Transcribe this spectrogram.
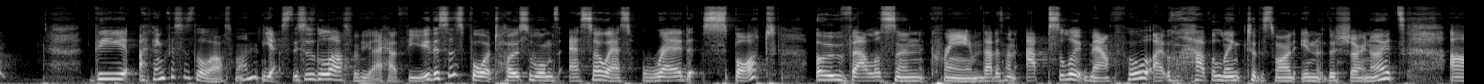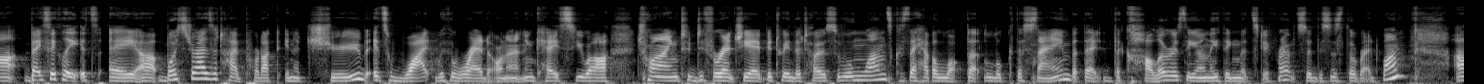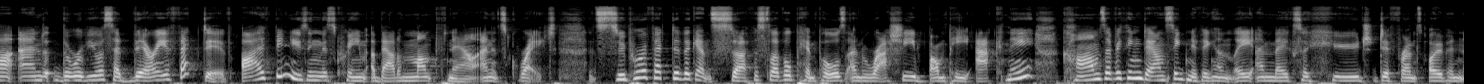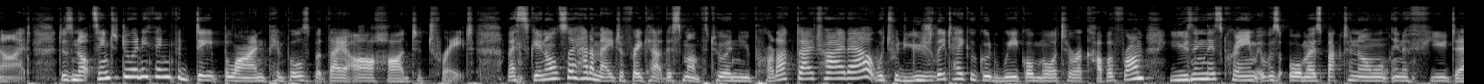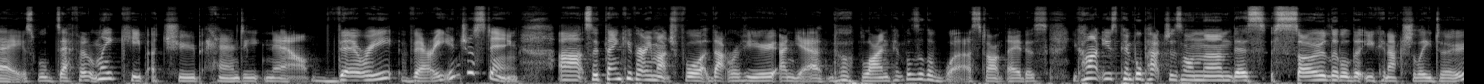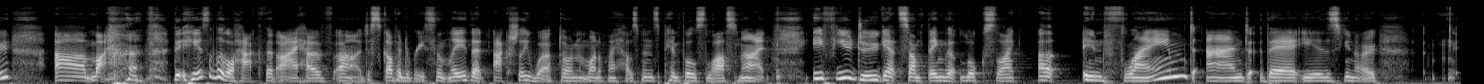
The I think this is the last one. Yes, this is the last review I have for you. This is for Tosowoong's SOS Red Spot Ovalicin cream. That is an absolute mouthful. I will have a link to this one in the show notes. Uh, basically, it's a uh, moisturizer type product in a tube. It's white with red on it in case you are trying to differentiate between the To ones because they have a lot that look the same, but the color is the only thing that's different. So this is the red one. Uh, and the reviewer said, very effective. I've been using this cream about a month now and it's great. It's super effective against surface level pimples and rashy, bumpy acne, calms everything down significantly, and makes a huge difference overnight. Does not seem to do anything for deep, blind pimples, but they are hard to treat. My skin also had a major freak out this month to a new product I tried out, which would usually take a good week or more to recover from. Using this cream, it was almost back to normal in a few days. We'll definitely keep a tube handy now. Very, very interesting. Uh, so, thank you very much for that review. And yeah, blind pimples are the worst, aren't they? There's you can't use pimple patches on them. There's so little that you can actually do. Um, my, here's a little hack that I have uh, discovered recently that actually worked on one of my husband's pimples last night. If you do get something that looks like a inflamed and there is, you know,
